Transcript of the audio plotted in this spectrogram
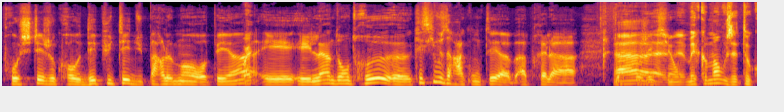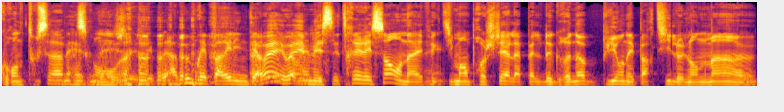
projeté, je crois, aux députés du Parlement européen. Et, l'un d'entre eux, euh, qu'est-ce qu'il vous a raconté après la, ah, projection? Mais comment vous êtes au courant de tout ça? J'ai un peu préparé l'interview. Ah ouais, mais c'est très récent. On a effectivement projeté à l'appel de Grenoble, puis on est parti le lendemain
